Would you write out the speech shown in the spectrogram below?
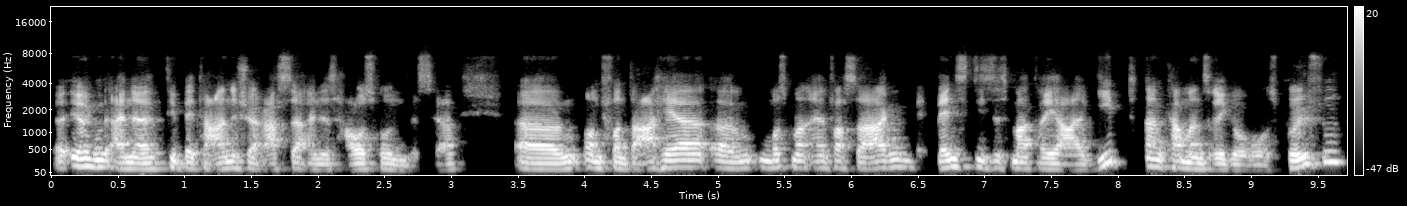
Äh, irgendeine tibetanische Rasse eines Haushundes. Ja. Ähm, und von daher ähm, muss man einfach sagen, wenn es dieses Material gibt, dann kann man es rigoros prüfen.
